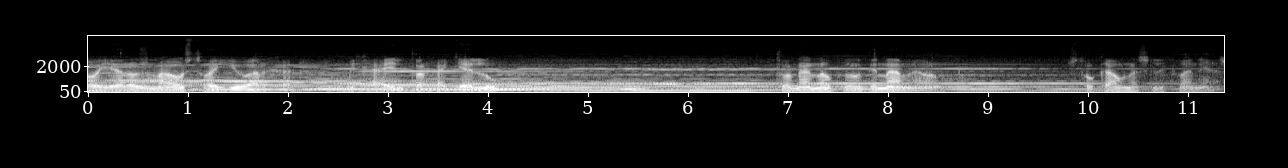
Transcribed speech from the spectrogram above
Ο Ιερός Ναός του Αγίου Αρχα... Μιχαήλ του Αρχαγγέλου των ενόπλων δυνάμεων στο Κάουνας Λιθουανίας.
